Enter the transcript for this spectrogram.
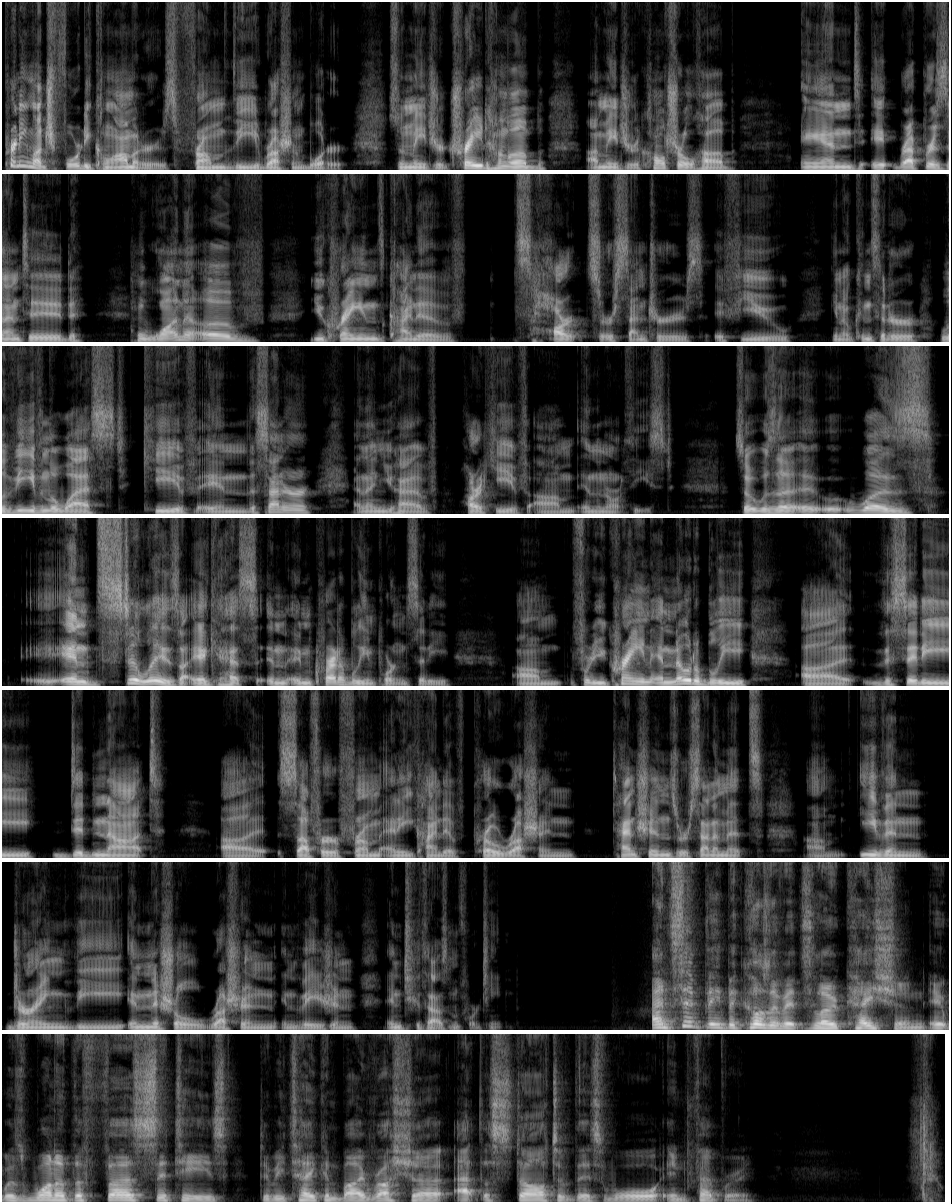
pretty much 40 kilometers from the Russian border. So, a major trade hub, a major cultural hub, and it represented one of Ukraine's kind of hearts or centers. If you you know consider Lviv in the west, Kiev in the center, and then you have Kharkiv um, in the northeast. So it was a it was and still is, I guess, an incredibly important city um, for Ukraine, and notably, uh, the city did not uh, suffer from any kind of pro-Russian tensions or sentiments, um, even during the initial Russian invasion in 2014. And simply because of its location, it was one of the first cities to be taken by Russia at the start of this war in February.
